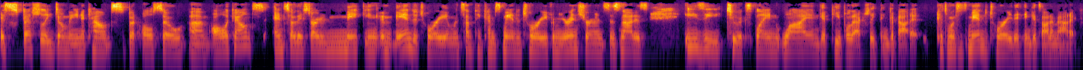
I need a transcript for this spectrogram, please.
especially domain accounts, but also um, all accounts. And so they started making it mandatory. And when something comes mandatory from your insurance, it's not as easy to explain why and get people to actually think about it. Because once it's mandatory, they think it's automatic.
